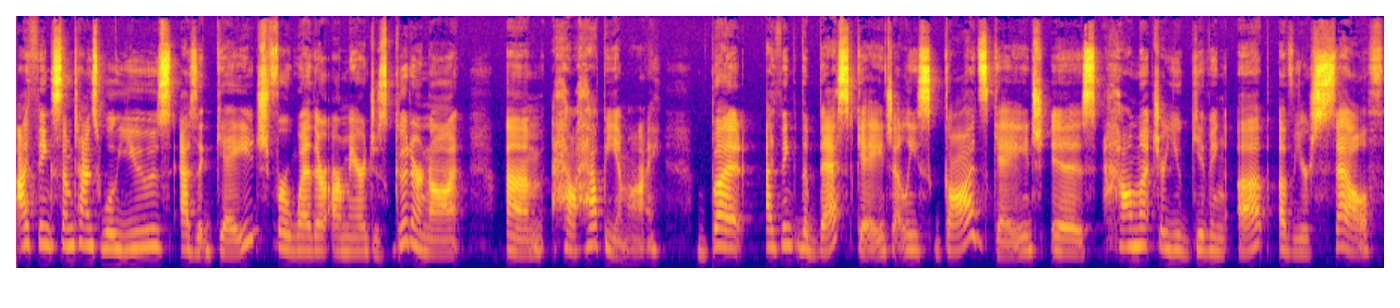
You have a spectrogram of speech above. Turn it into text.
I think sometimes we'll use as a gauge for whether our marriage is good or not, um, how happy am I? But I think the best gauge, at least God's gauge, is how much are you giving up of yourself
